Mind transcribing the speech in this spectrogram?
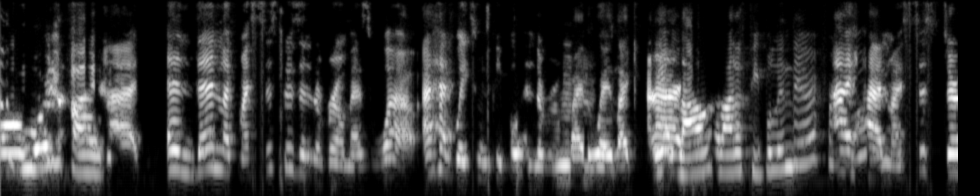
Oh, mortified and then like my sister's in the room as well. I had way too many people in the room, by the Mhm. way. Like, they I, allowed a lot of people in there for I had my sister,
